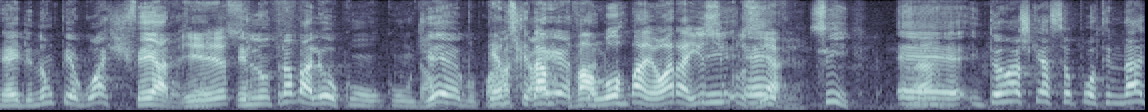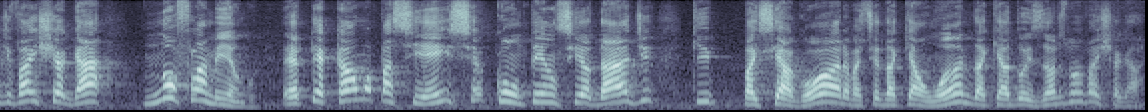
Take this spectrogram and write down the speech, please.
né? Ele não pegou as feras. né? Ele não trabalhou com, com o Diego, com Temos a que dar valor maior a isso, E, inclusive. é, sim. É, Então eu acho que essa oportunidade vai chegar no Flamengo. É ter calma, paciência, conter ansiedade, que vai ser agora, vai ser daqui a um ano, daqui a dois anos, mas vai chegar.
